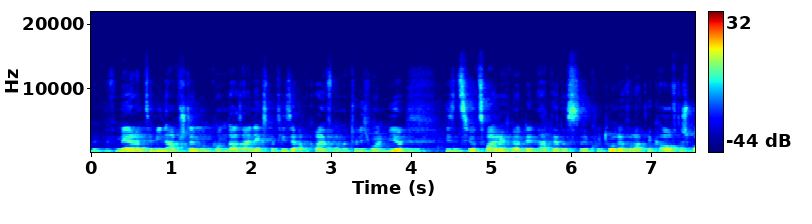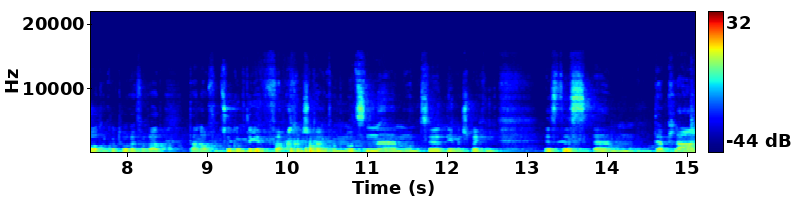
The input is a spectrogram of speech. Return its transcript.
mit mehreren Terminen abstimmen und konnten da seine Expertise abgreifen. Und natürlich wollen wir diesen CO2-Rechner, den hat ja das äh, Kulturreferat gekauft, das Sport- und Kulturreferat, dann auch für zukünftige Veranstaltungen nutzen. Ähm, und äh, dementsprechend ist es ähm, der Plan.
